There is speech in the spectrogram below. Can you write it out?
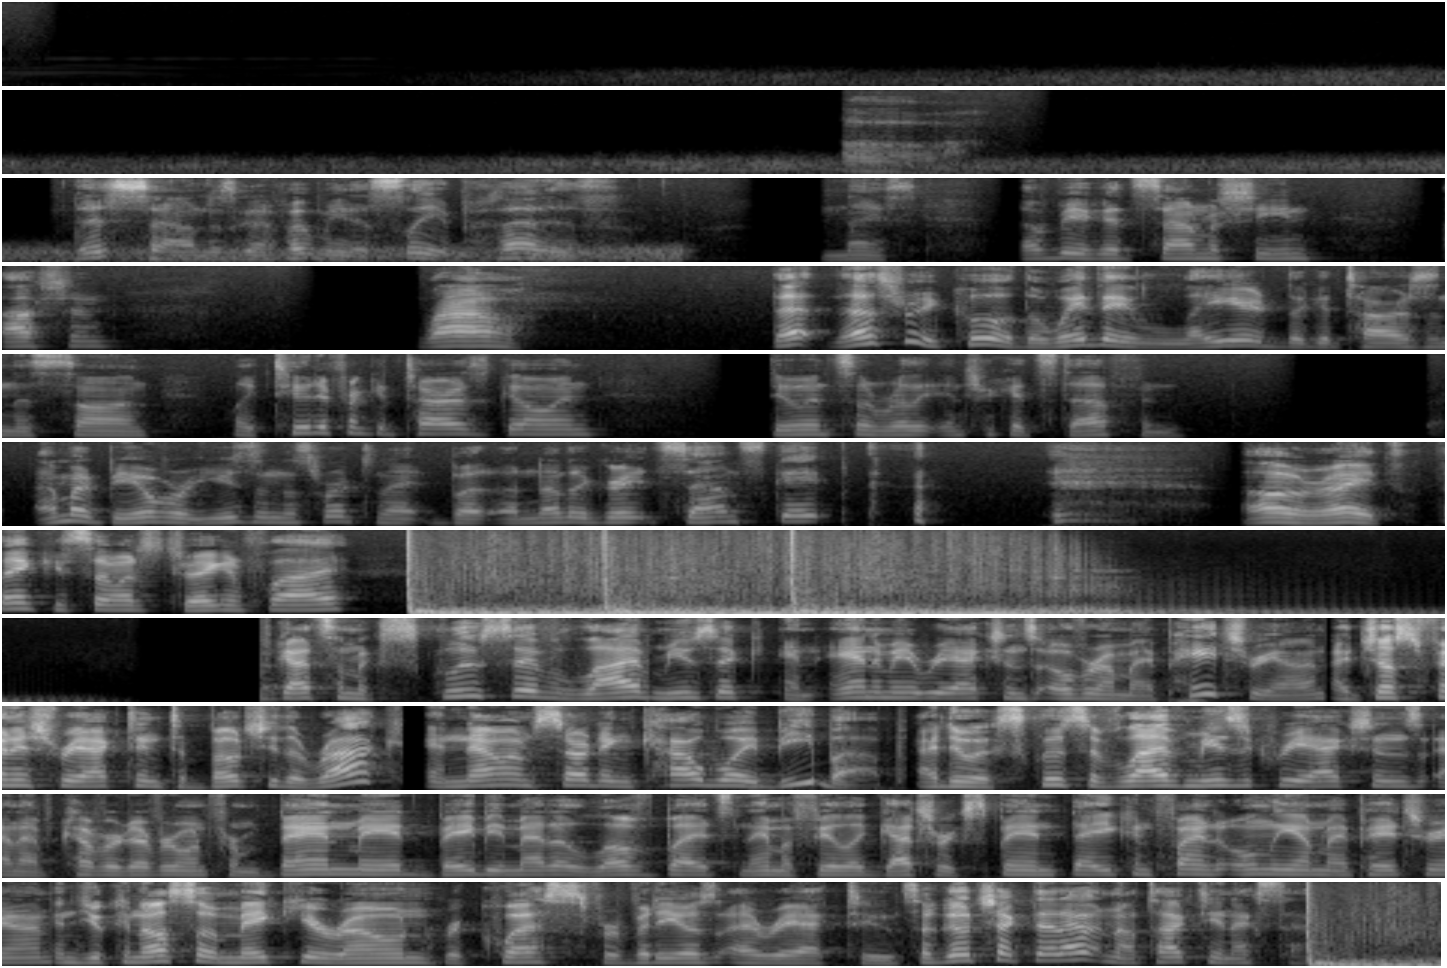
Oh. This sound is going to put me to sleep. That is nice. That would be a good sound machine option. Wow. That that's really cool. The way they layered the guitars in this song, like two different guitars going doing some really intricate stuff, and I might be overusing this word tonight, but another great soundscape. All right, thank you so much, Dragonfly. Got some exclusive live music and anime reactions over on my Patreon. I just finished reacting to Bocchi the Rock, and now I'm starting Cowboy Bebop. I do exclusive live music reactions, and I've covered everyone from Band-Maid, Baby Meta, Lovebites, Nemophila, Gacharic Spin that you can find only on my Patreon. And you can also make your own requests for videos I react to. So go check that out, and I'll talk to you next time.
